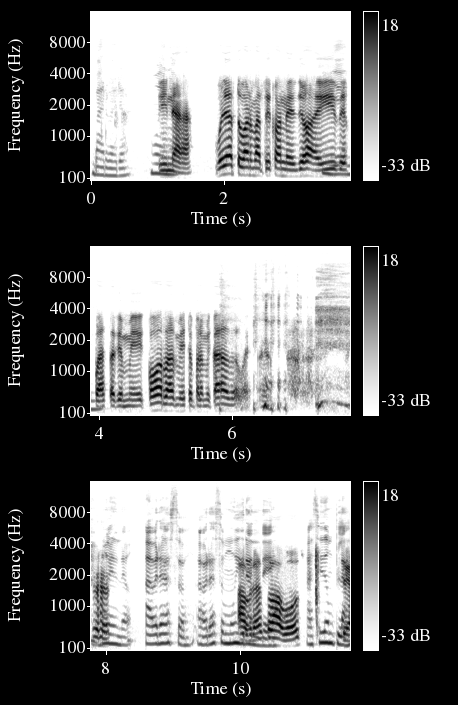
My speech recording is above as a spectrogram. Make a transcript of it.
Bárbaro. Y nada, voy a tomar mate con ellos ahí después hasta que me corran, ¿viste? Para mi casa, bueno. bueno, abrazo, abrazo muy grande. a vos. Ha sido un placer.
